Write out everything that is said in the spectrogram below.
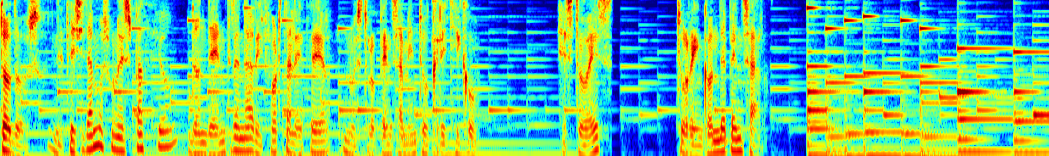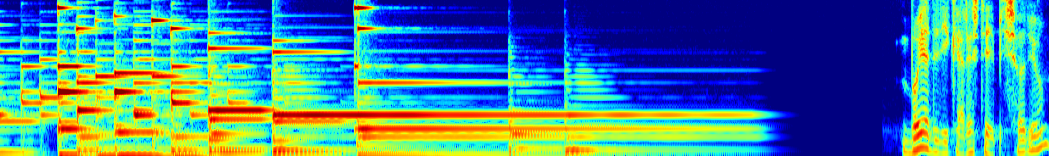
Todos necesitamos un espacio donde entrenar y fortalecer nuestro pensamiento crítico. Esto es, tu rincón de pensar. Voy a dedicar este episodio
